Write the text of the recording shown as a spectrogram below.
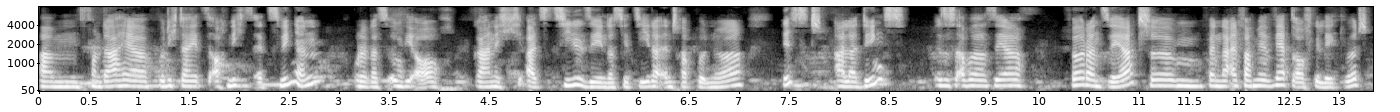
Ähm, von daher würde ich da jetzt auch nichts erzwingen oder das irgendwie auch gar nicht als Ziel sehen, dass jetzt jeder Entrepreneur ist. Allerdings ist es aber sehr fördernswert, ähm, wenn da einfach mehr Wert drauf gelegt wird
